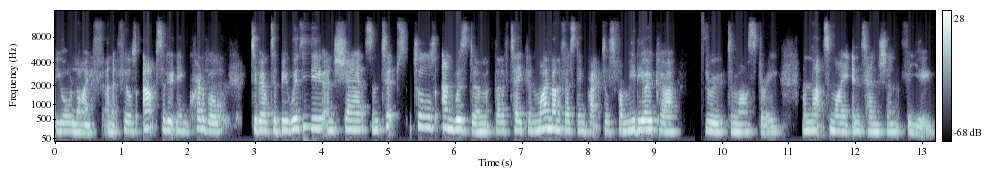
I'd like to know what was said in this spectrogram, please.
your life. And it feels absolutely incredible to be able to be with you and share some tips, tools, and wisdom that have taken my manifesting practice from mediocre through to mastery. And that's my intention for you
